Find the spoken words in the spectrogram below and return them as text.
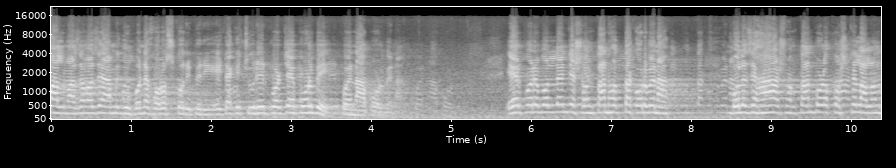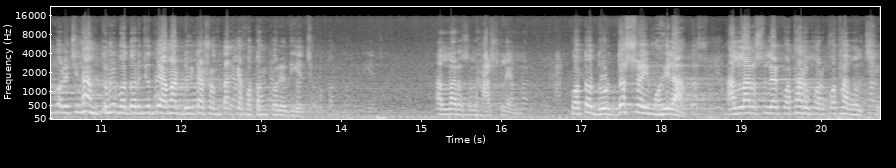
মাল মাঝে মাঝে আমি গোপনে খরচ করি ফেরি। এটা কি চুরির পর্যায়ে পড়বে? কয়, না, পড়বে না। এরপরে বললেন যে, সন্তান হত্যা করবে না। বলে যে হ্যাঁ সন্তান বড় কষ্টে লালন করেছিলাম। তুমি বদর যুদ্ধে আমার দুইটা সন্তানকে খতম করে দিয়েছ। আল্লাহ রসুল হাসলেন। কত দুর্দর্শ এই মহিলা। আল্লাহ রসুলের কথার উপর কথা বলছে।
